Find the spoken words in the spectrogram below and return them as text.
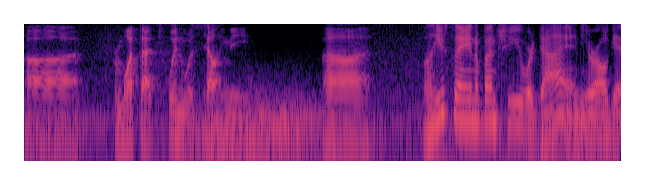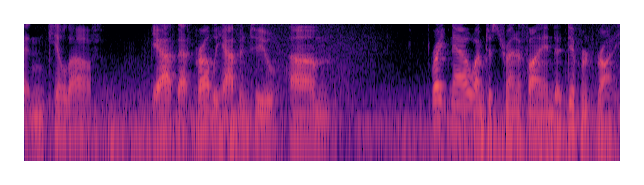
Uh, from what that twin was telling me. Uh, Well, you saying a bunch of you were dying. You're all getting killed off. yeah, that probably happened too. Um, right now, I'm just trying to find a different Ronnie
